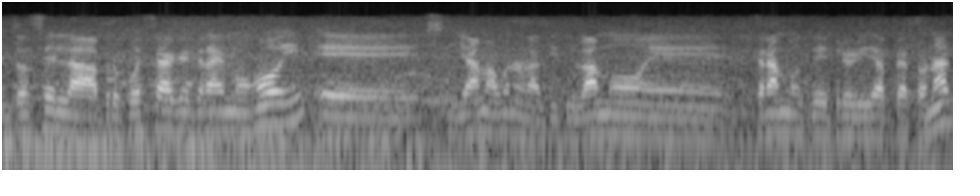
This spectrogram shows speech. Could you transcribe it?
Entonces la propuesta que traemos hoy eh, se llama, bueno, la titulamos eh, tramos de prioridad peatonal,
